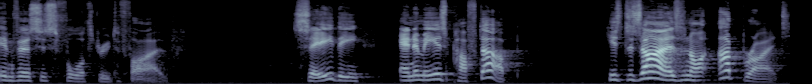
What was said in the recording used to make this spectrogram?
in verses 4 through to 5. See, the enemy is puffed up, his desires are not upright.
